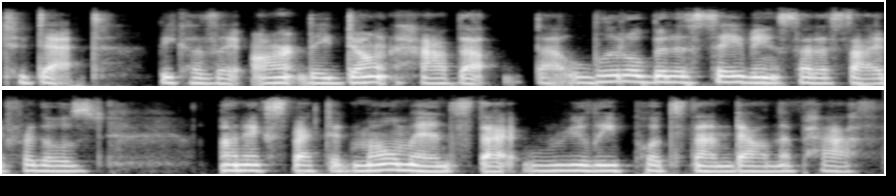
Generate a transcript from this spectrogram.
to debt because they aren't they don't have that that little bit of savings set aside for those unexpected moments that really puts them down the path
